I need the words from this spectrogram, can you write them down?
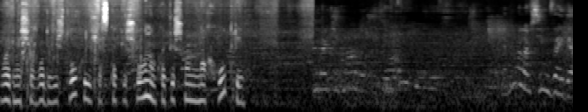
Видно, що водовіштовхуюча з капюшоном. Капюшон на хутрі. Я думала, всім зайде.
